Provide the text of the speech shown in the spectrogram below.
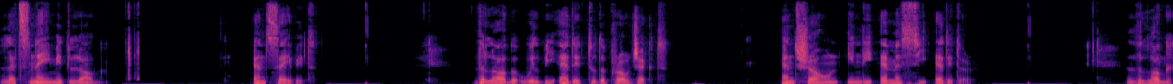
Let's name it log and save it. The log will be added to the project and shown in the MSC editor. The log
